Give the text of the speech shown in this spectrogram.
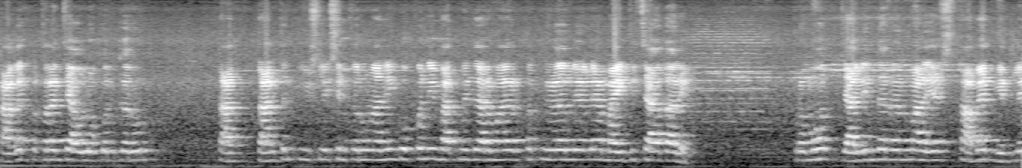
कागदपत्रांचे अवलोकन करून ता तांत्रिक विश्लेषण करून आणि गोपनीय बातमीदारामार्फत मिळवलेल्या माहितीच्या आधारे प्रमोद जालिंदर रणमाळे यास ताब्यात घेतले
